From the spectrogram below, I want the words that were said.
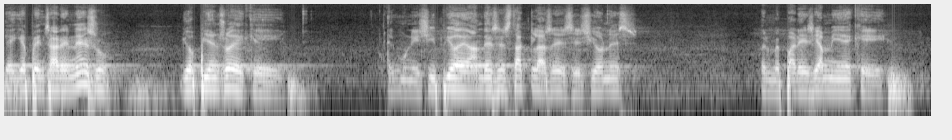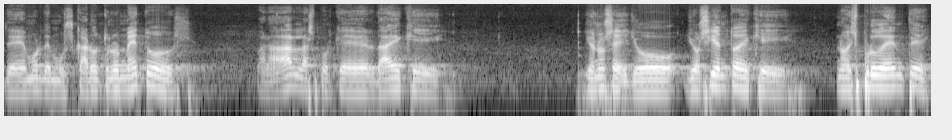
Y hay que pensar en eso. Yo pienso de que el municipio de Andes esta clase de sesiones, pues me parece a mí de que debemos de buscar otros métodos para darlas, porque de verdad de que, yo no sé, yo, yo siento de que no es prudente,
